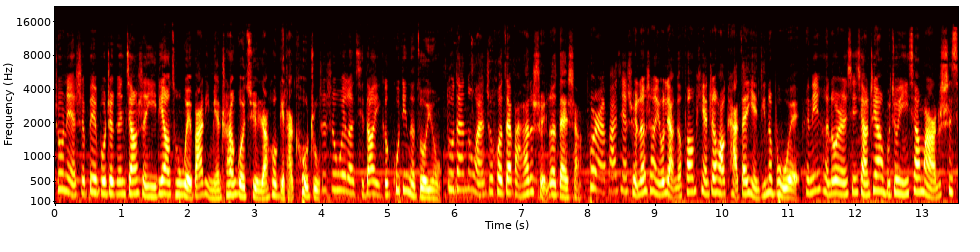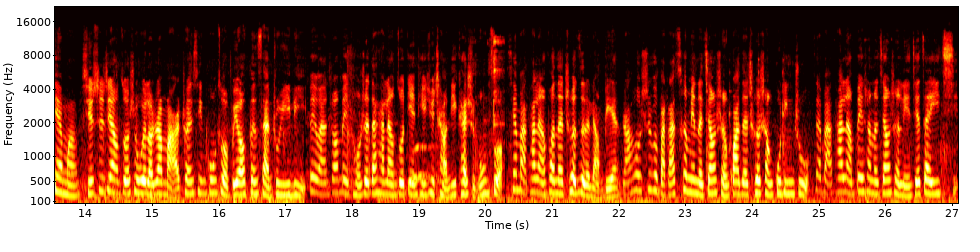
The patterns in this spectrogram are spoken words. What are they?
重点是背部这根缰绳一定要从尾巴里面穿过去，然后给它扣住，这是为了起到一个固定的作用。肚带弄完之后，再把它的水乐戴上。突然发现水乐上有两个方片，正好卡在眼睛的部位。肯定很多人心想，这样不就影响马儿的视线吗？其实这样做是为了让马儿专心工作，不要分散注意力。备完装备，同事带他俩坐电梯去场地开始工作。先把他俩放在车子的两边，然后师傅把他侧面的缰绳挂在车上固定住，再把他俩背上的缰绳连接在一起。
